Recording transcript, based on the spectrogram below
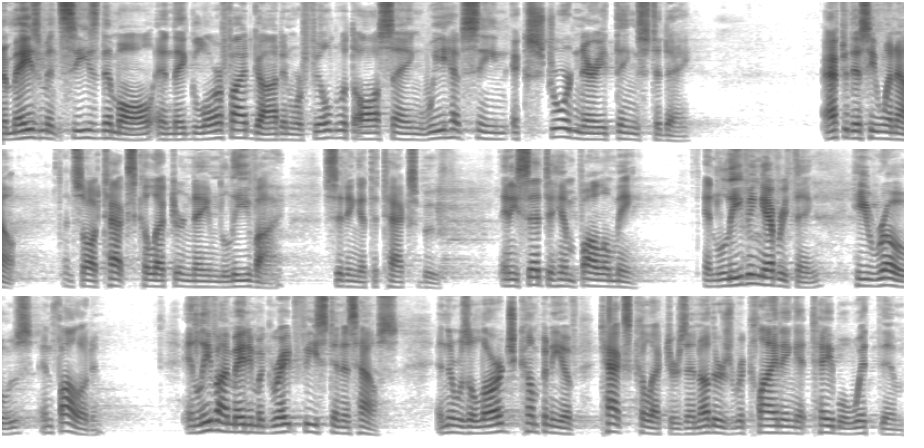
amazement seized them all, and they glorified God and were filled with awe, saying, We have seen extraordinary things today. After this, he went out and saw a tax collector named Levi sitting at the tax booth. And he said to him, Follow me. And leaving everything, he rose and followed him. And Levi made him a great feast in his house. And there was a large company of tax collectors and others reclining at table with them.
